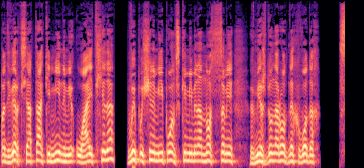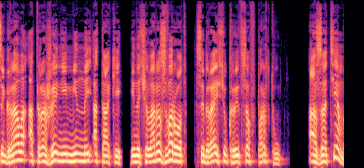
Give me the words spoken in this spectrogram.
подвергся атаке минами Уайтхеда, выпущенными японскими миноносцами в международных водах, сыграла отражение минной атаки и начала разворот, собираясь укрыться в порту. А затем,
